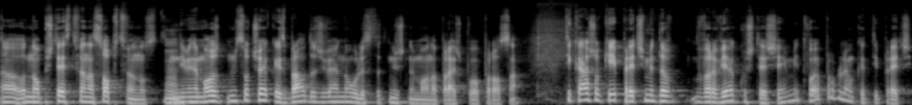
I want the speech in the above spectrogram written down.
на обществена собственост. Mm. Не може, мисля, човек е избрал да живее на улицата, ти нищо не мога да направиш по въпроса. Ти кажеш, окей, пречи ми да вървя, ако щеше, ми твой проблем, като ти пречи.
